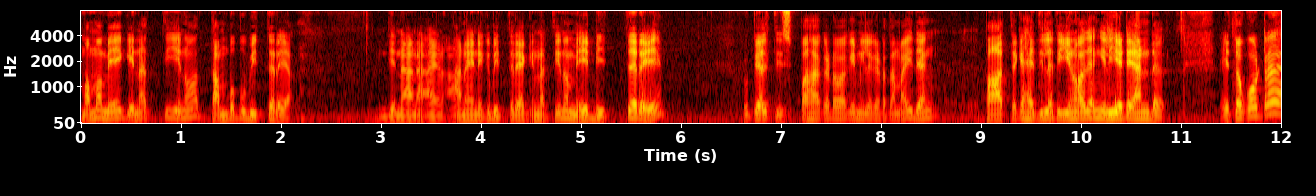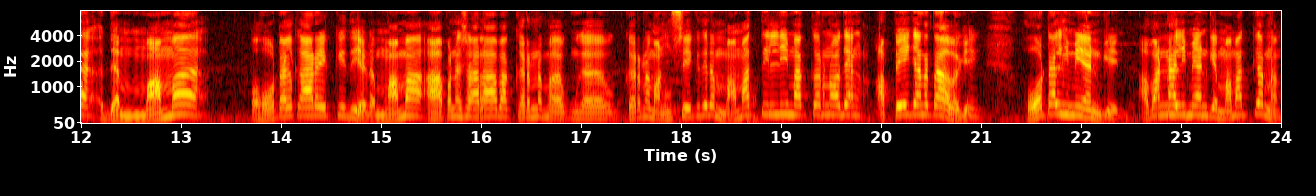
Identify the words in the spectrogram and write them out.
මම මේ ගෙනත් තියෙනවා තම්බපු බිත්තරය ඉන්දිය නාන ආනයනක බිත්තරයක් ගෙනත් තියෙන මේ බිත්තරේ රුපියල් තිස් පහකට වගේ මිලකට තමයි දැන් පාත්තක හැදිල තියෙනවා දැන් එලියට යන්ඩ එතකොට ද මම හෝටල් කාරයෙක් දිට මම ආපන ශාලාවක් කරන කරන මනුස්සේක දිට මමත් ඉල්ලීමක් කරනවා දැන් අපේ ජනතාවගෙන් හෝටල් හිමියන්ගෙන් අවන් හලිමියන්ගේ මමත් කරනම්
